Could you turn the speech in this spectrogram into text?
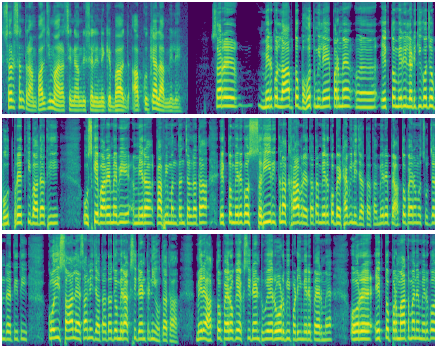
सर संत रामपाल जी महाराज से नाम दीक्षा लेने के बाद आपको क्या लाभ मिले? सर मेरे को लाभ तो बहुत मिले, पर मैं एक तो मेरी लड़की को जो भूत प्रेत की बाधा थी, उसके बारे में भी मेरा काफ़ी मंथन चल रहा था। एक तो मेरे को शरीर इतना ख़राब रहता था, मेरे को बैठा भी नहीं जाता था। मेरे हाथों पैरों में सूजन रहती थी। कोई साल ऐसा नहीं जाता था जो मेरा एक्सीडेंट नहीं होता था। मेरे हाथों पैरों के एक्सीडेंट हुए, रोड भी पड़ी मेरे पैर में। और एक तो परमात्मा ने मेरे को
